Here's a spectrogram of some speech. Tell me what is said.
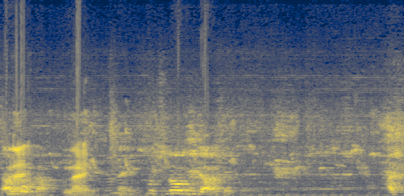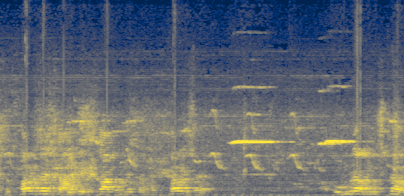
जानता था नहीं। नहीं कुछ लोग ही जानते थे। हज तो फ़र्ज़ है शादी के होने पर हज फ़र्ज़ है। उम्र मुश्किल।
